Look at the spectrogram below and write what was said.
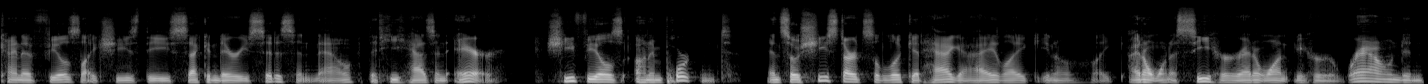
kind of feels like she's the secondary citizen now, that he has an heir. She feels unimportant. And so she starts to look at Hagar like, you know, like I don't want to see her. I don't want her around. And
